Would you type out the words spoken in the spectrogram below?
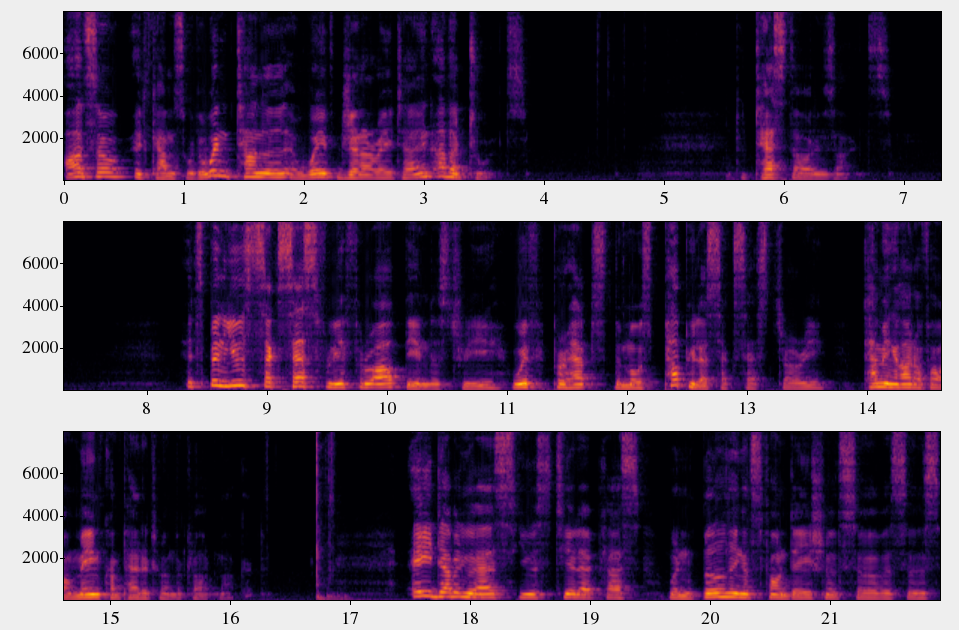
Also, it comes with a wind tunnel, a wave generator, and other tools to test our designs. It's been used successfully throughout the industry, with perhaps the most popular success story coming out of our main competitor on the cloud market. AWS used TLA Plus when building its foundational services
